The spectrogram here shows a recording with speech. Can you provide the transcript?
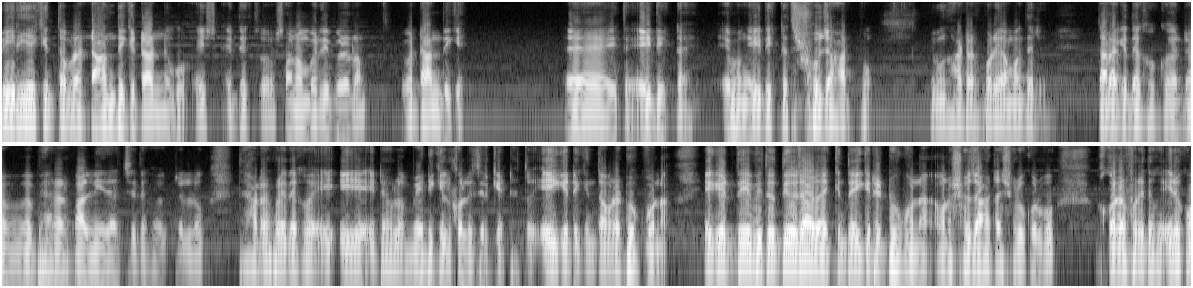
বেরিয়ে কিন্তু আমরা ডান দিকে টার্ন নেব। এই দেখল, ছ নম্বর দিয়ে বেরোলাম, এবার ডান দিকে। এই তো, এই দিকটায় এবং এই দিকটাতে সোজা হাঁটবো। এবং হাঁটার পরে আমাদের তার আগে দেখো একটা ভেড়ার পাল নিয়ে যাচ্ছে, দেখো একটা লোক। হাঁটার পরে দেখো এই যে এটা হলো মেডিকেল কলেজের গেট তো এই গেটে কিন্তু আমরা ঢুকবো না। এই গেট দিয়ে ভিতর দিয়েও যাওয়া যায়, কিন্তু এই গেটে ঢুকবো না। আমরা সোজা হাঁটা শুরু করব। করার পরে দেখো এরকম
